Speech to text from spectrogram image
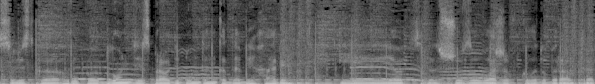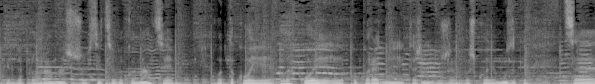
Співає солістка групи Блонді, справді блондинка Дебі Харрі. І я от що зауважив, коли добирав треки для програми, що всі ці виконавці от такої легкої, як попередньої, теж не дуже важкої музики, Це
